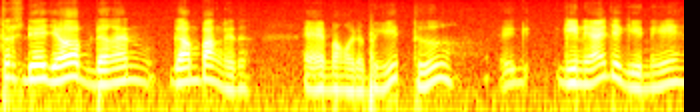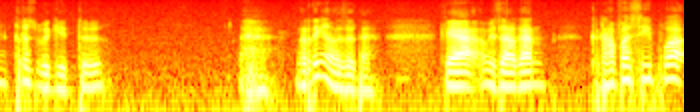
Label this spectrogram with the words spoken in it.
Terus dia jawab dengan gampang gitu. Eh, emang udah begitu. Eh, gini aja gini, terus begitu. Ngerti nggak maksudnya? Kayak misalkan, kenapa sih Pak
